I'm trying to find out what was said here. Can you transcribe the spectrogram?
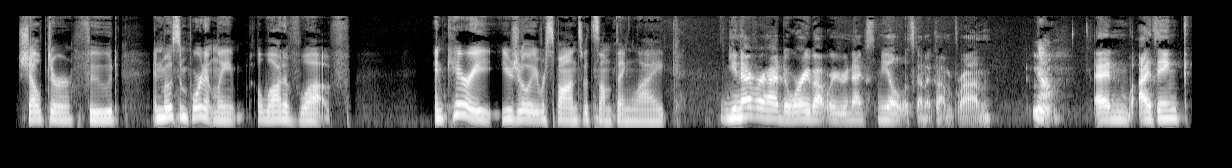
shelter, food, and most importantly, a lot of love. And Carrie usually responds with something like, You never had to worry about where your next meal was going to come from. No. And I think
